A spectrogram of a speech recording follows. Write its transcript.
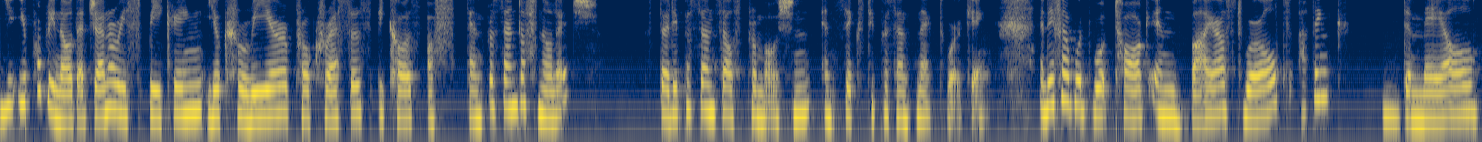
you, you probably know that generally speaking, your career progresses because of 10% of knowledge, 30% self promotion, and 60% networking. And if I would, talk in biased world, I think the male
